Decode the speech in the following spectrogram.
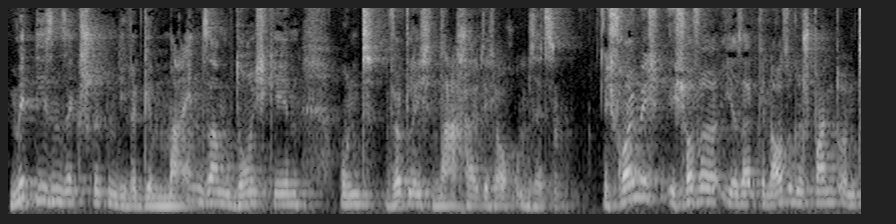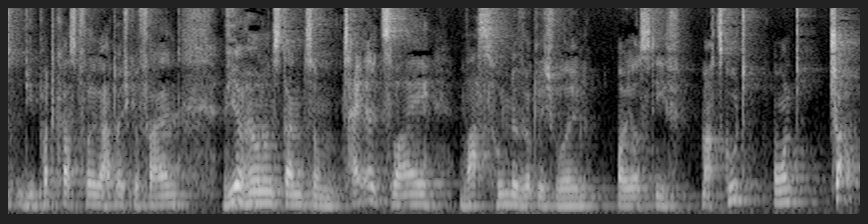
mit diesen sechs Schritten, die wir gemeinsam durchgehen und wirklich nachhaltig auch umsetzen. Ich freue mich, ich hoffe, ihr seid genauso gespannt und die Podcast-Folge hat euch gefallen. Wir hören uns dann zum Teil 2, was Hunde wirklich wollen. Euer Steve. Macht's gut und ciao.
